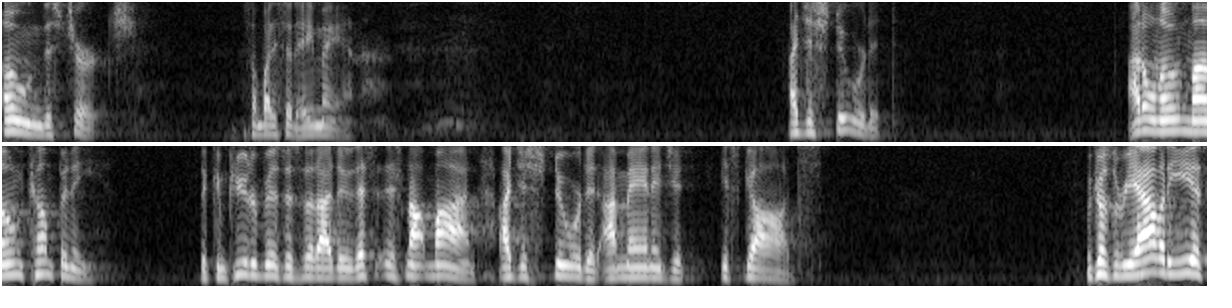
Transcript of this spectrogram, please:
own this church. Somebody said, Amen. I just steward it. I don't own my own company. The computer business that I do, that's, it's not mine. I just steward it. I manage it. It's God's. Because the reality is,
